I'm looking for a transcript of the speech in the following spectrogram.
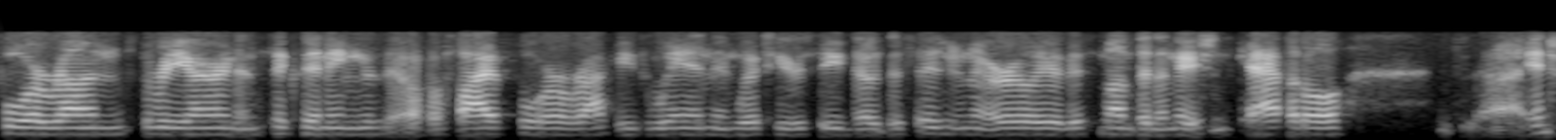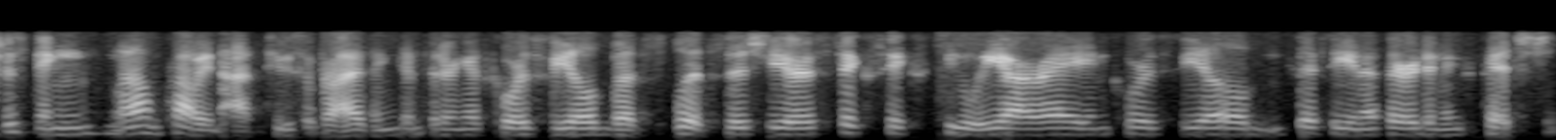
four runs, three earned, and six innings of a 5-4 Rockies win, in which he received no decision earlier this month in the nation's capital. Uh, interesting, well, probably not too surprising considering it's Coors Field, but splits this year: 6.62 ERA in Coors Field, 50 and a third innings pitched,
